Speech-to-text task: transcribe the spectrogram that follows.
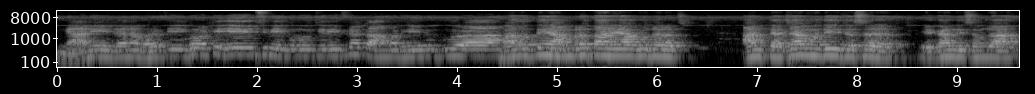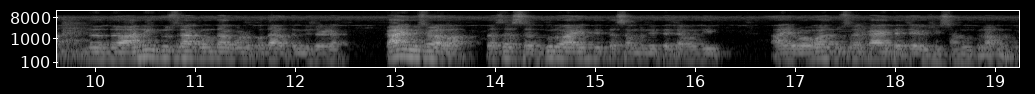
ज्ञानी जन भरती घोटे श्री गुरु चरित्र कामधेनु माझं ते अमृत आहे अगोदरच. आणि त्याच्यामध्ये जसं एखादी समजा आणि दुसरा कोणता गोड पदार्थ मिसळला काय मिसळावा? तसं सद्गुरू आहे ते तसं म्हणजे त्याच्यामध्ये आहे बाबा दुसरं काय त्याच्याविषयी सांगू तुला म्हणजे?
